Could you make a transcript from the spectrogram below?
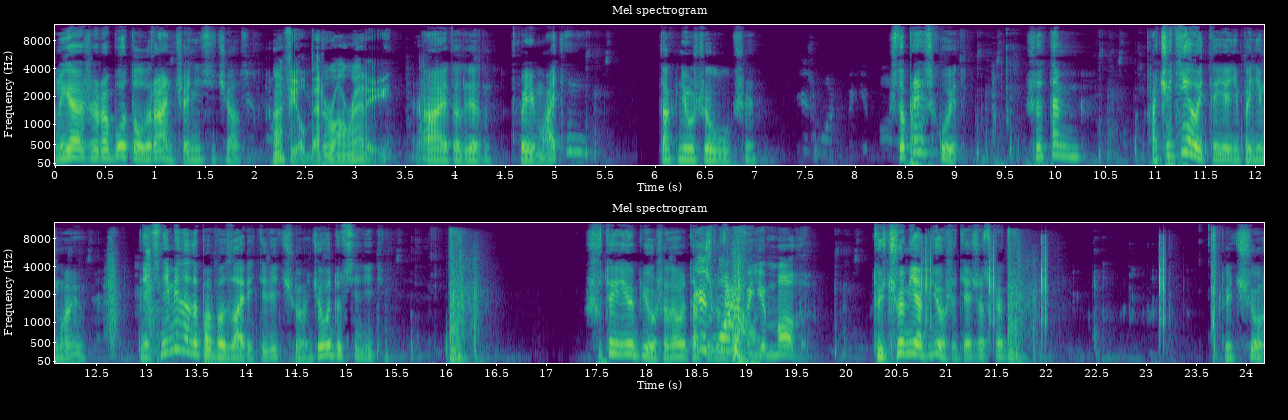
Ну я же работал раньше, а не сейчас. I feel better already. А, это для твоей матери? Так мне уже лучше. Что происходит? Что там... А что делать-то, я не понимаю. Нет, с ними надо побазарить или что? Чего вы тут сидите? Что ты ее бьешь? Она вот так уже... Ты чё меня бьешь? Я тебя сейчас как... Ты чё?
